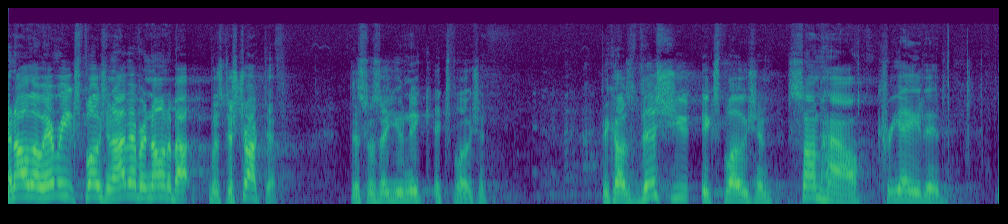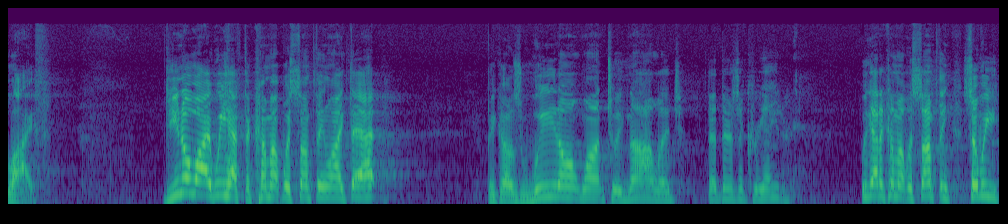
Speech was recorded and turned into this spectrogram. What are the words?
And although every explosion I've ever known about was destructive, this was a unique explosion. Because this u- explosion somehow created life. Do you know why we have to come up with something like that? Because we don't want to acknowledge that there's a creator. We got to come up with something. So we,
